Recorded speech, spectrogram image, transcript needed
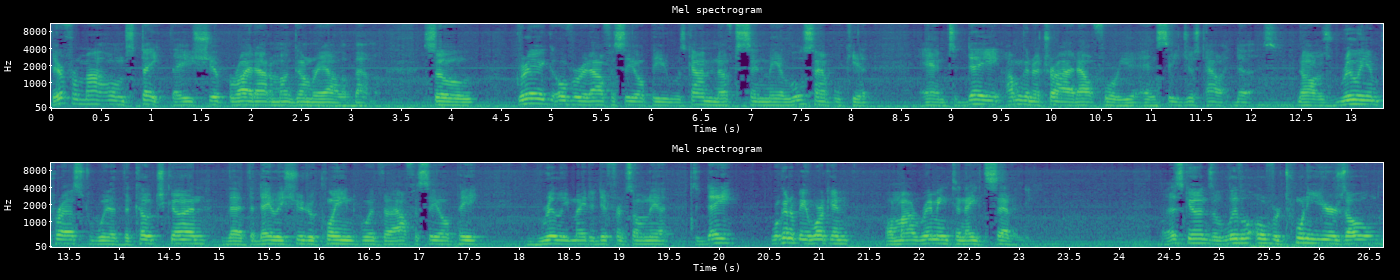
they're from my home state. They ship right out of Montgomery, Alabama. So, Greg over at Alpha CLP was kind enough to send me a little sample kit and today I'm going to try it out for you and see just how it does. Now I was really impressed with the coach gun that the Daily Shooter cleaned with the Alpha CLP. Really made a difference on it. Today we're going to be working on my Remington 870. Now, this gun's a little over 20 years old.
